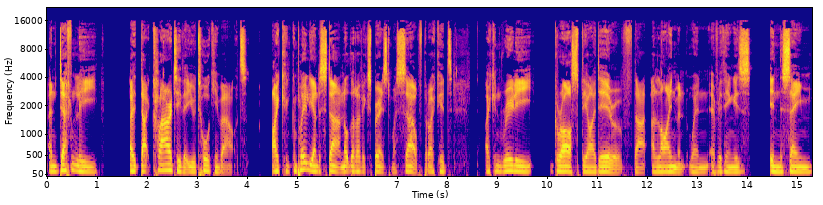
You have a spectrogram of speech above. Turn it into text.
and definitely uh, that clarity that you were talking about I can completely understand not that I've experienced myself but I could I can really grasp the idea of that alignment when everything is in the same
